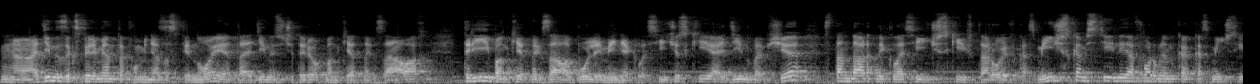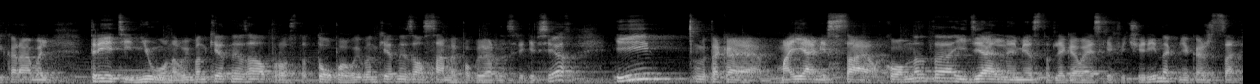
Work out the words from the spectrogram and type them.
Один из экспериментов у меня за спиной, это один из четырех банкетных залов. Три банкетных зала более-менее классические, один вообще стандартный классический, второй в космическом стиле, оформлен как космический корабль, третий неоновый банкетный зал, просто топовый банкетный зал, самый популярный среди всех. И такая Майами стайл комната, идеальное место для гавайских вечеринок, мне кажется,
